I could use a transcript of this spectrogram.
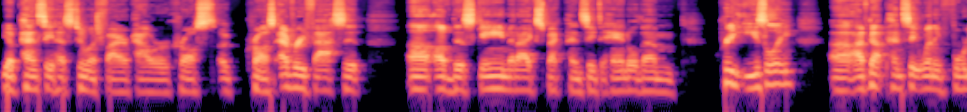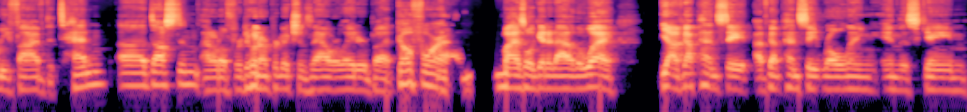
yeah, Penn State has too much firepower across across every facet uh, of this game, and I expect Penn State to handle them pretty easily. Uh, I've got Penn State winning 45 to 10, uh, Dustin. I don't know if we're doing our predictions now or later, but go for it. Um, might as well get it out of the way. Yeah, I've got Penn State. I've got Penn State rolling in this game.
